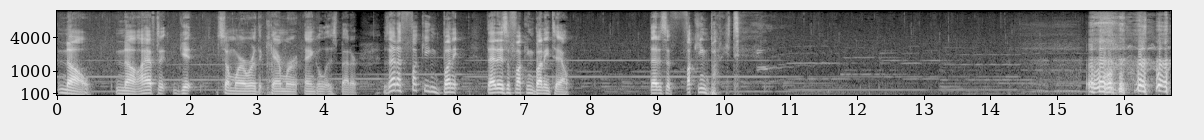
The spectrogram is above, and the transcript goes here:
No. No, I have to get somewhere where the camera angle is better. Is that a fucking bunny? That is a fucking bunny tail. That is a fucking bunny tail.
